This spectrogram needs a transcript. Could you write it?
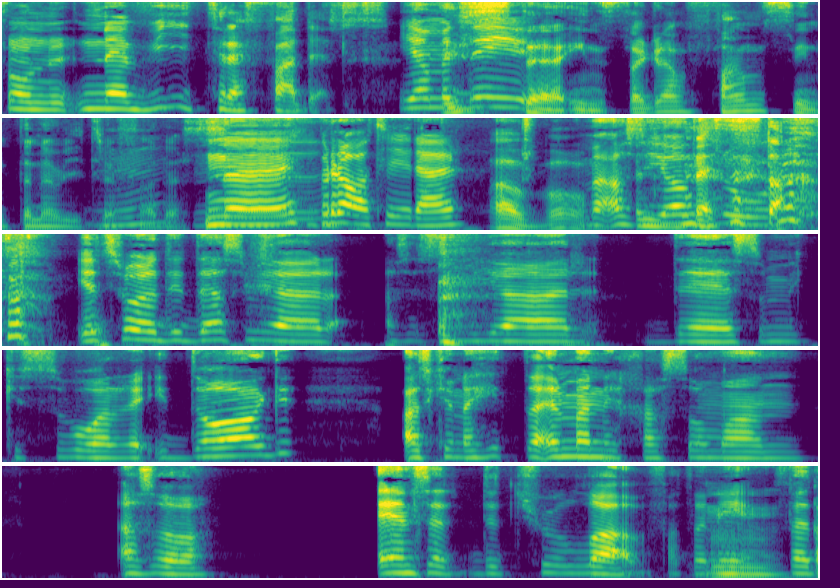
från när vi träffades. Ja, men Just det är ju, det, Instagram fanns inte när vi träffades. Nej. Bra tider. Ah, wow. men alltså jag, tror, jag tror att det är det som gör, alltså, som gör det så mycket svårare idag att kunna hitta en människa som man... Alltså, en så här, the true love. Fattar ni? Mm. För att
